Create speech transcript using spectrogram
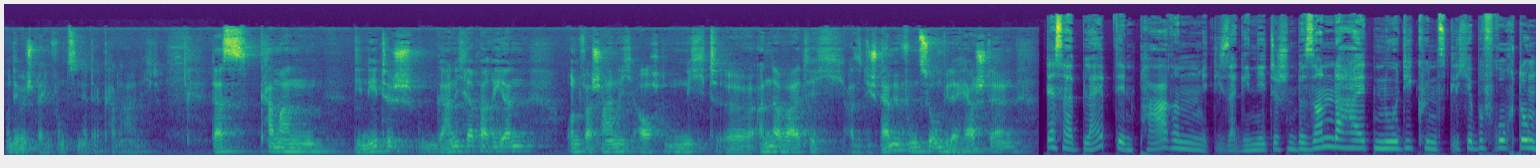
und dementsprechend funktioniert der Kanal nicht. Das kann man genetisch gar nicht reparieren und wahrscheinlich auch nicht äh, anderweitig, also die Spermienfunktion wiederherstellen. Deshalb bleibt den Paaren mit dieser genetischen Besonderheit nur die künstliche Befruchtung,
